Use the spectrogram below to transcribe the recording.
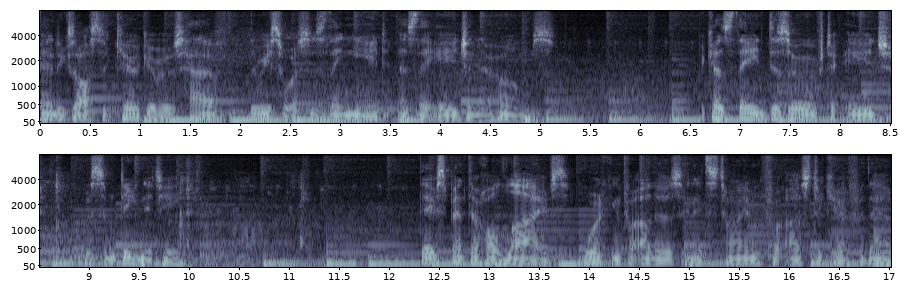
and exhausted caregivers have the resources they need as they age in their homes. Because they deserve to age with some dignity. They've spent their whole lives working for others, and it's time for us to care for them.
